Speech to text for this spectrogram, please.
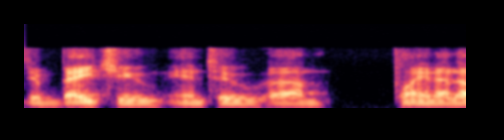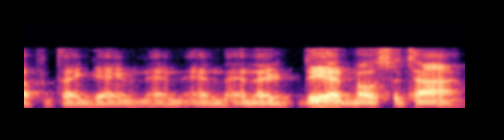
to bait you into um, playing that up and thing game, and and and they did most of the time.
